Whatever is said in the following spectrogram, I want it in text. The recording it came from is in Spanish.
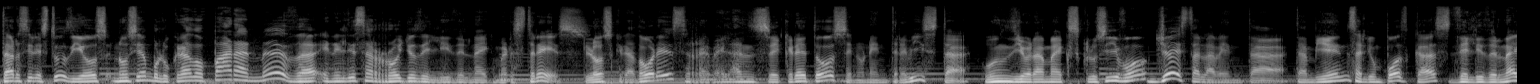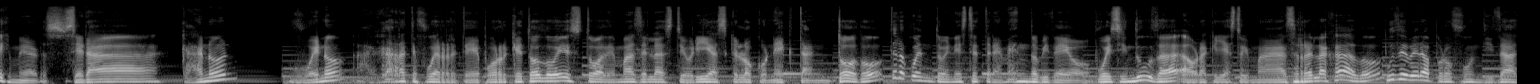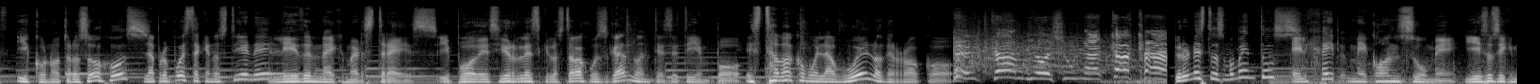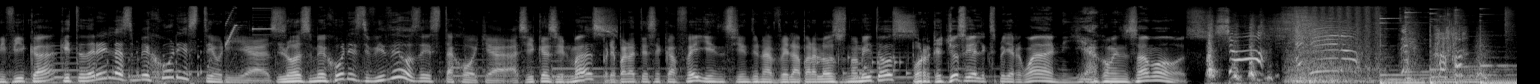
Tarsier Studios no se ha involucrado para nada en el desarrollo de Little Nightmares 3. Los creadores revelan secretos en una entrevista. Un diorama exclusivo ya está a la venta. También salió un podcast de Little Nightmares. ¿Será canon? Bueno, agárrate fuerte, porque todo esto, además de las teorías que lo conectan todo, te lo cuento en este tremendo video. Pues sin duda, ahora que ya estoy más relajado, pude ver a profundidad y con otros ojos la propuesta que nos tiene Little Nightmares 3. Y puedo decirles que lo estaba juzgando antes de tiempo. Estaba como el abuelo de Rocco. ¡El cambio es una caca! Pero en estos momentos, el hype me consume. Y eso significa que te daré las mejores teorías los mejores videos de esta joya. Así que sin más, prepárate ese café y enciende una vela para los nomitos, porque yo soy Alex Player One y ya comenzamos.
